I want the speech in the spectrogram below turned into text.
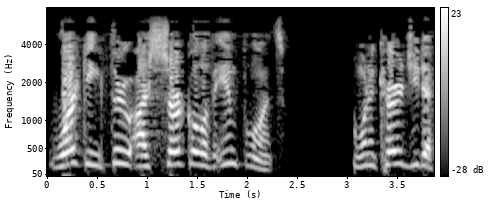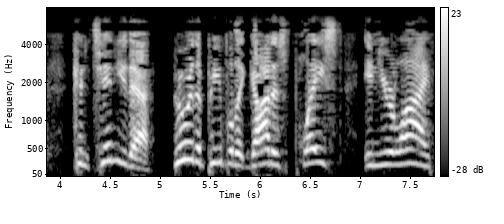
working through our circle of influence. I want to encourage you to continue that. Who are the people that God has placed in your life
